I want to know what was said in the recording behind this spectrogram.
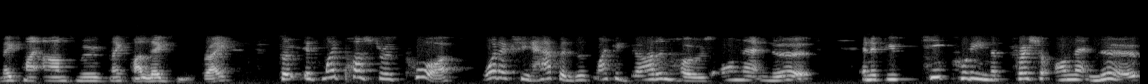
makes my arms move, makes my legs move, right? So if my posture is poor, what actually happens is like a garden hose on that nerve. And if you keep putting the pressure on that nerve,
